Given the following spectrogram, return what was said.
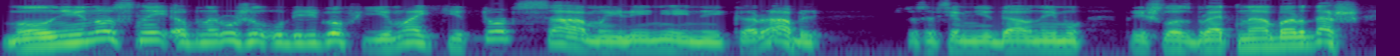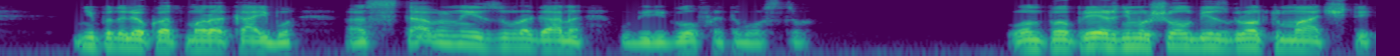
Молниеносный обнаружил у берегов Ямайки тот самый линейный корабль, что совсем недавно ему пришлось брать на абордаж неподалеку от Маракайбу, оставленный из-за урагана у берегов этого острова. Он по-прежнему шел без грот мачты,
